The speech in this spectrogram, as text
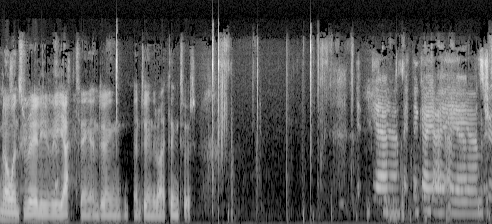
no one's really reacting and doing and doing the right thing to it. Yeah, I think I, I, um, it's true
